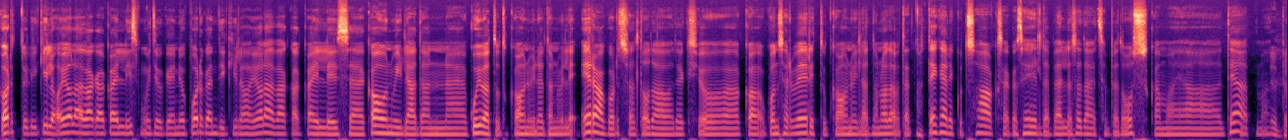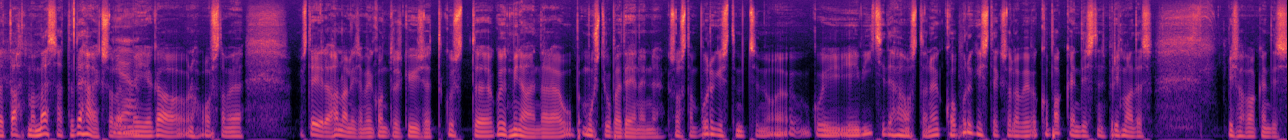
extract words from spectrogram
kartulikilo ei ole väga kallis muidugi, on ju, porgandikilo ei ole väga kallis, kaunviljad on, kuivatud kaunviljad on veel erakordselt odavad, eks ju, ka konserveeritud kaunviljad on odavad, et noh, tegelikult saaks, aga see eeldab jälle seda, et sa pead oskama ja teadma. pead tahtma mässata teha, eks ole, meie ka noh, ostame, just eile Hanna-Liisa meil kontoris küsis, et kust, kuidas mina endale musti jube teen, onju, kas ostan purgist, ma ütlesin, kui ei viitsi teha, ostan ökopurgist, eks ole, või ökopakendist, Prismades pismapakendis,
